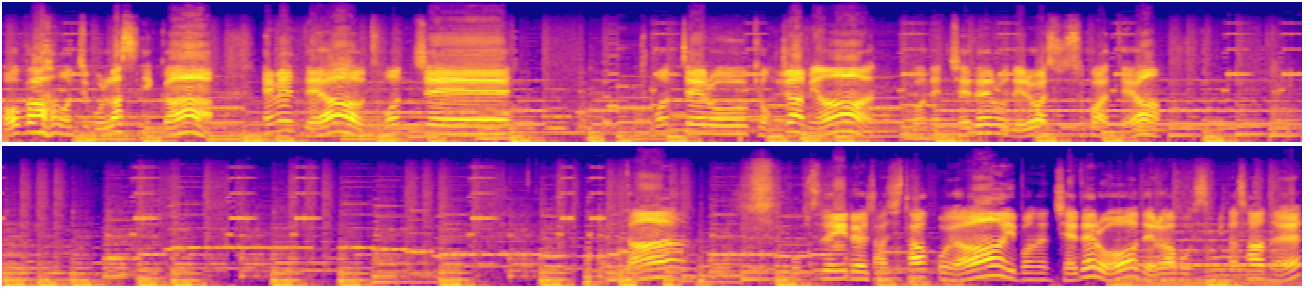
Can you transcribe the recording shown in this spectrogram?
뭐가 뭔지 몰랐으니까 헤맨데요. 두 번째, 두 번째로 경주하면 이번엔 제대로 내려갈 수 있을 것 같아요. 일단 봅스레이를 다시 탔고요. 이번엔 제대로 내려가 보겠습니다. 산을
